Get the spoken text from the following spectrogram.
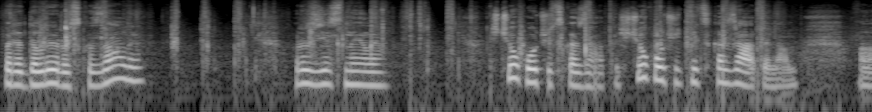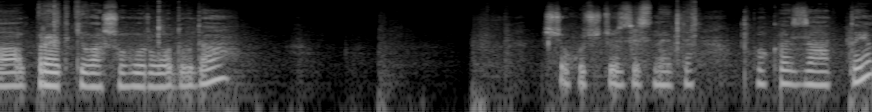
передали, розказали, роз'яснили, що хочуть сказати, що хочуть підсказати нам предки вашого роду, да? що хочуть роз'яснити, показати.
